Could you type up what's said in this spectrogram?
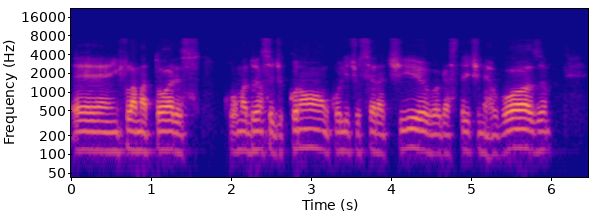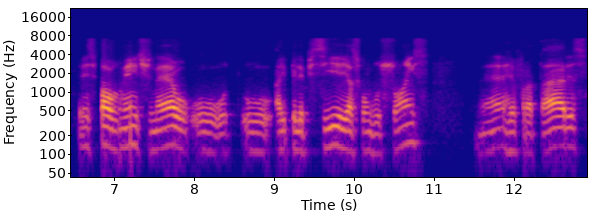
é, inflamatórias, como a doença de Crohn, colite ulcerativa, gastrite nervosa, principalmente né, o, o, a epilepsia e as convulsões né, refratárias.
